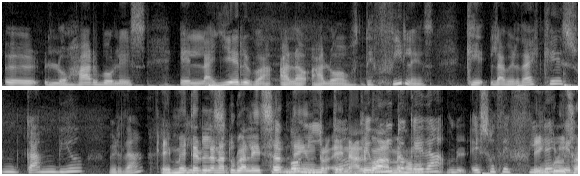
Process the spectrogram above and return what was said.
eh, los árboles, eh, la hierba a, la- a los desfiles, que la verdad es que es un cambio, ¿verdad? Es meter la naturaleza qué bonito, dentro- en Qué algo a bonito mejor- queda esos desfiles que Incluso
